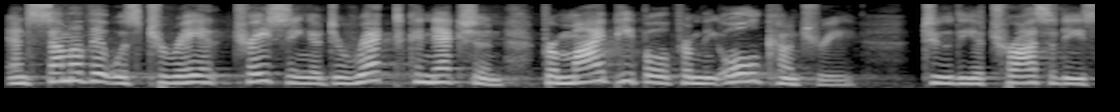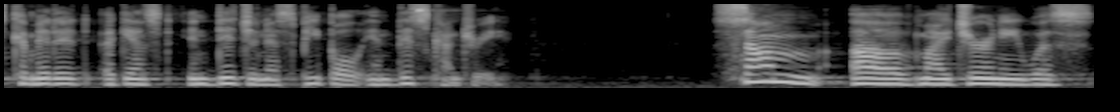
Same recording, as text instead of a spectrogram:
and some of it was tra- tracing a direct connection from my people from the old country to the atrocities committed against indigenous people in this country. Some of my journey was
